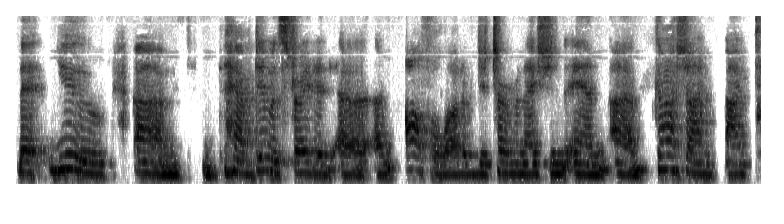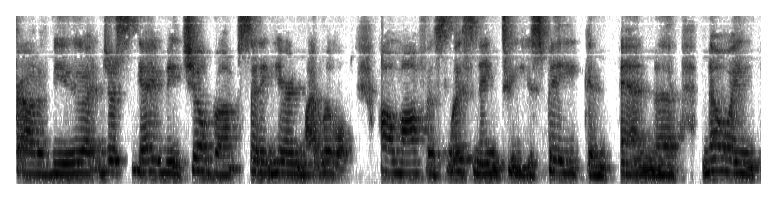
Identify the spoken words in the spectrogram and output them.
that you um, have demonstrated uh, an awful lot of determination, and um, gosh, I'm I'm proud of you. It just gave me chill bumps sitting here in my little home office, listening to you speak, and and uh, knowing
